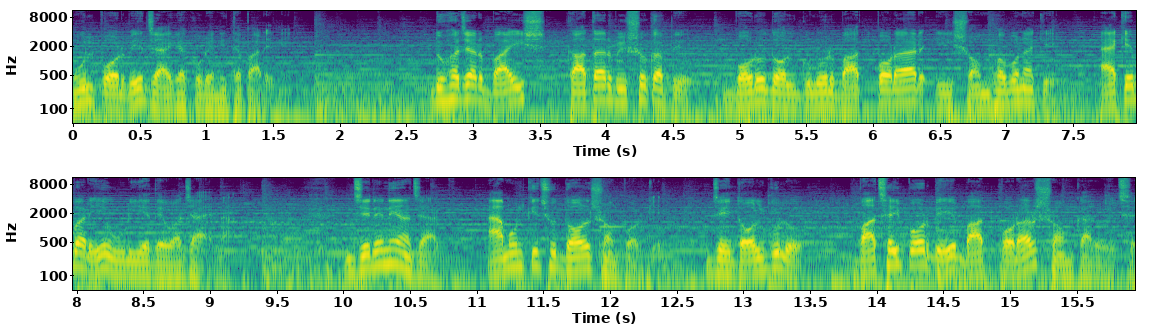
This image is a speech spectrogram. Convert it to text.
মূল পর্বে জায়গা করে নিতে পারেনি। দু হাজার বাইশ কাতার বিশ্বকাপেও বড় দলগুলোর বাদ পড়ার এই সম্ভাবনাকে একেবারে উড়িয়ে দেওয়া যায় না। জেনে নেওয়া যাক, এমন কিছু দল সম্পর্কে, যেই দলগুলো বাছাই পর্বে বাদ পড়ার শঙ্কা রয়েছে।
